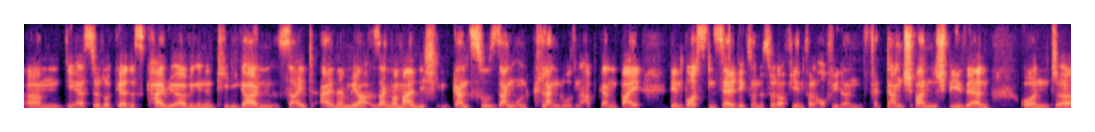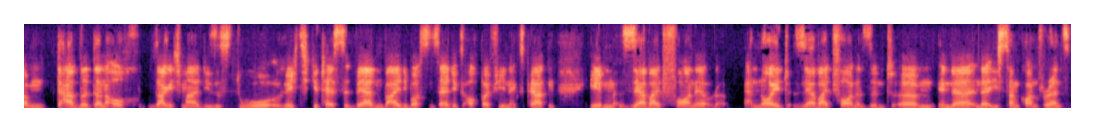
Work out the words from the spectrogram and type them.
ähm, die erste Rückkehr des Kyrie Irving in den TD Garden seit einem, ja, sagen wir mal, nicht ganz so sang- und klanglosen Abgang bei den Boston Celtics. Und es wird auf jeden Fall auch wieder ein verdammt spannendes Spiel werden. Und ähm, da wird dann auch, sage ich mal, dieses Duo richtig getestet werden, weil die Boston Celtics auch bei vielen Experten eben sehr weit vorne oder erneut sehr weit vorne sind ähm, in, der, in der Eastern Conference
